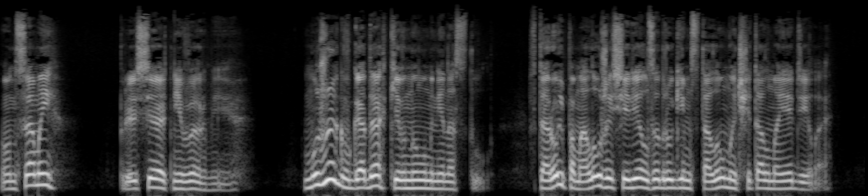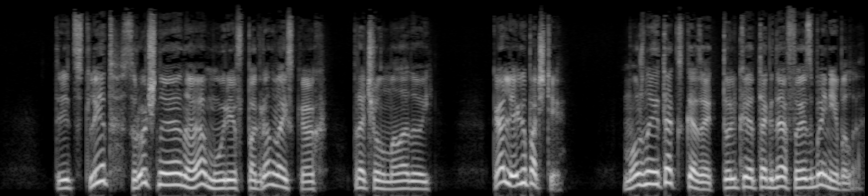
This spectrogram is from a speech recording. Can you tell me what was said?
Он самый «Присядь не в армии». Мужик в годах кивнул мне на стул. Второй помоложе сидел за другим столом и читал мое дело. «Тридцать лет, срочная на Амуре, в погранвойсках», — прочел молодой. «Коллега почти». «Можно и так сказать, только тогда ФСБ не было».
